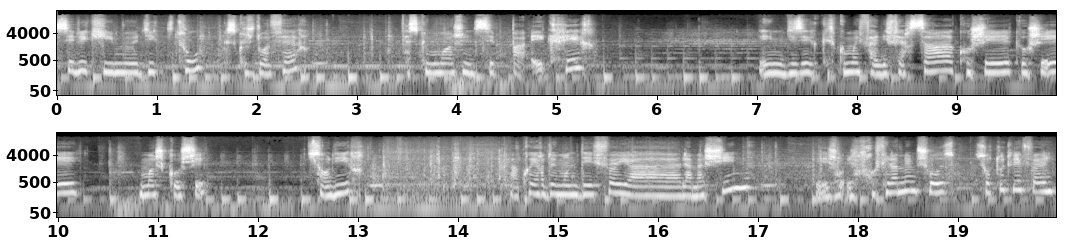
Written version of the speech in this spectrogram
C'est lui qui me dicte tout, ce que je dois faire. Parce que moi, je ne sais pas écrire. Et il me disait comment il fallait faire ça, cocher, cocher. Moi, je cochais, sans lire. Après, il redemande des feuilles à la machine. Et je, je refais la même chose, sur toutes les feuilles.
